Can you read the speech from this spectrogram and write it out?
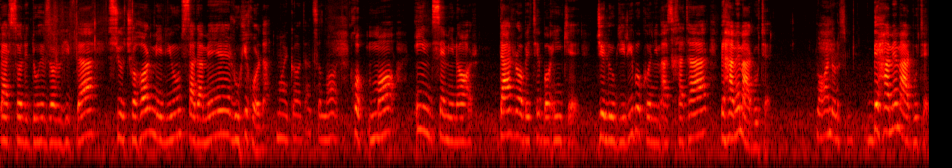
در سال 2017 34 میلیون صدمه روحی خوردن. My God, that's a lot. خب ما این سمینار در رابطه با اینکه جلوگیری بکنیم از خطر به همه مربوطه. واقعا درست میگی. به همه مربوطه.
